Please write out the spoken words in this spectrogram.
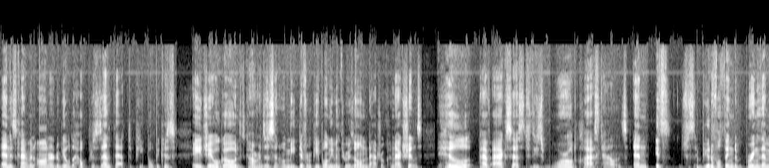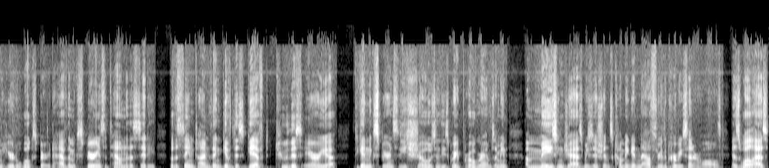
And it's kind of an honor to be able to help present that to people because AJ will go to these conferences and he'll meet different people, and even through his own natural connections, he'll have access to these world class talents. And it's just a beautiful thing to bring them here to Wilkes-Barre, to have them experience the town and the city, but at the same time, then give this gift to this area to get an experience these shows and these great programs. I mean, amazing jazz musicians coming in now through the Kirby Center halls, as well as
